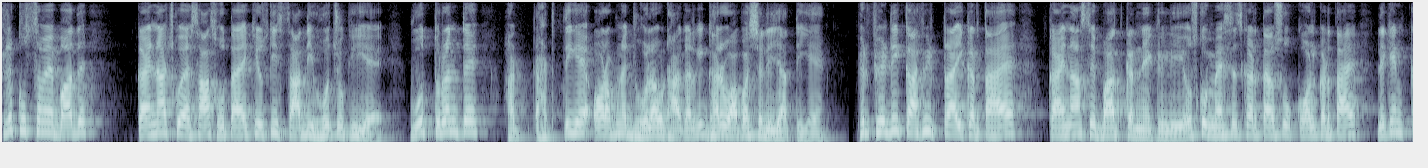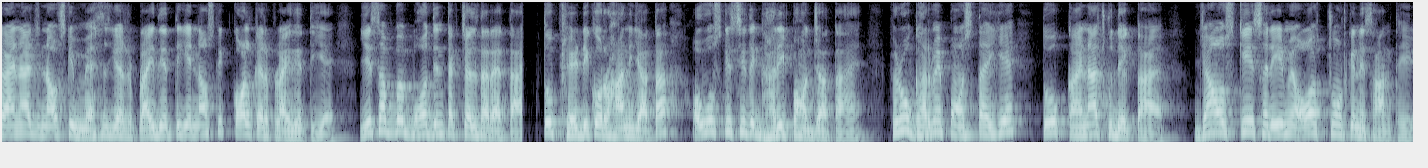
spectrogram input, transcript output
फिर कुछ समय बाद कायनाज को एहसास होता है कि उसकी शादी हो चुकी है। वो तुरंत हट, हटती है और अपना झोला उठा करके घर वापस चली जाती है। फिर फेडी काफ़ी ट्राई करता है कायनात से बात करने के लिए। उसको मैसेज करता है, उसको कॉल करता है, लेकिन कायनाज ना उसके मैसेज का रिप्लाई देती है, ना उसके कॉल का रिप्लाई देती है। ये सब बहुत दिन तक चलता रहता है। तो फ्रेडी को रहा नहीं जाता और वो उसके सीधे घर ही पहुँच जाता है। फिर वो घर में पहुँचता ही है तो कायनाज को देखता है, जहाँ उसके शरीर में और चोट के निशान थे।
